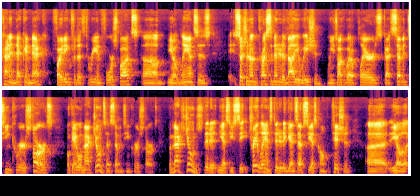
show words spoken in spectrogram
kind of neck and neck fighting for the three and four spots. Um, you know, Lance is such an unprecedented evaluation when you talk about a player who's got 17 career starts. Okay, well, Mac Jones has 17 career starts, but Mac Jones did it in the SEC. Trey Lance did it against FCS competition. Uh, you know,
